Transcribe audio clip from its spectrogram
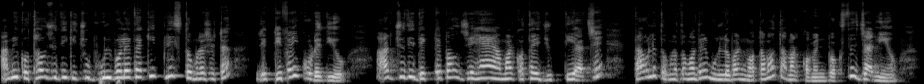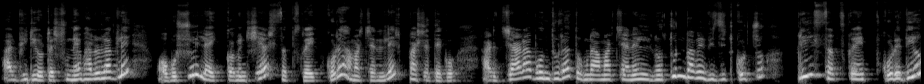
আমি কোথাও যদি কিছু ভুল বলে থাকি প্লিজ তোমরা সেটা রেকটিফাই করে দিও। আর যদি দেখতে পাও যে হ্যাঁ আমার কথায় যুক্তি আছে, তাহলে তোমরা তোমাদের মূল্যবান মতামত আমার কমেন্ট বক্সে জানিও। আর ভিডিওটা শুনে ভালো লাগলে অবশ্যই লাইক কমেন্ট শেয়ার সাবস্ক্রাইব করে আমার চ্যানেলের পাশে থেকো। আর যারা বন্ধুরা তোমরা আমার চ্যানেল নতুনভাবে ভিজিট করছ প্লিজ সাবস্ক্রাইব করে দিও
